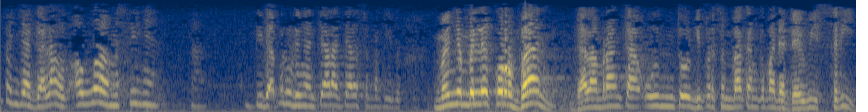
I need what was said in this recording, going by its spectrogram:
penjaga laut Allah mestinya. Nah, tidak perlu dengan cara-cara seperti itu. Menyembelih korban dalam rangka untuk dipersembahkan kepada Dewi Sri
